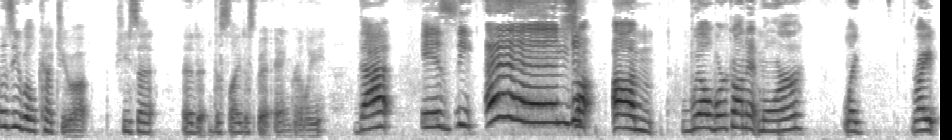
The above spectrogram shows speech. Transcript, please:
Fuzzy will catch you up, she said the slightest bit angrily. That is the end! So, um, we'll work on it more, like, right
